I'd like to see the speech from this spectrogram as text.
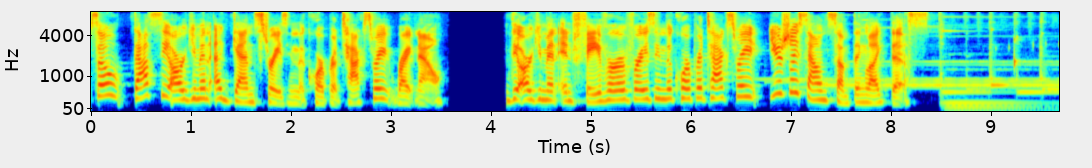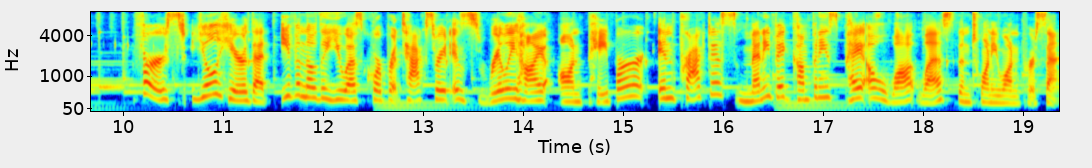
So that's the argument against raising the corporate tax rate right now. The argument in favor of raising the corporate tax rate usually sounds something like this First, you'll hear that even though the US corporate tax rate is really high on paper, in practice, many big companies pay a lot less than 21%.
